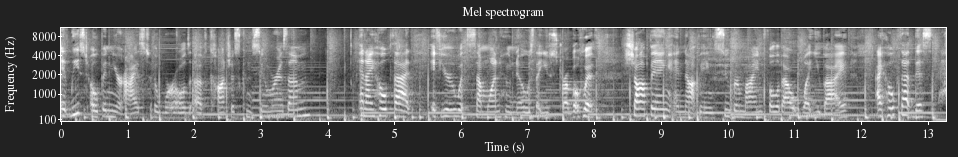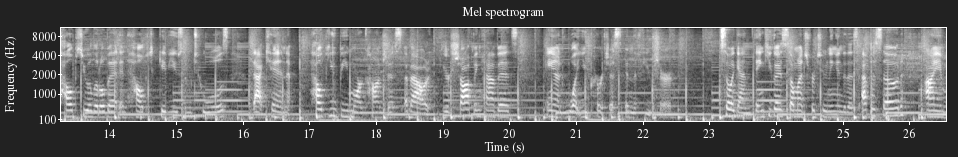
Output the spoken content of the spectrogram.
at least open your eyes to the world of conscious consumerism. And I hope that if you're with someone who knows that you struggle with shopping and not being super mindful about what you buy, I hope that this helps you a little bit and helped give you some tools that can help you be more conscious about your shopping habits and what you purchase in the future. So, again, thank you guys so much for tuning into this episode. I am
